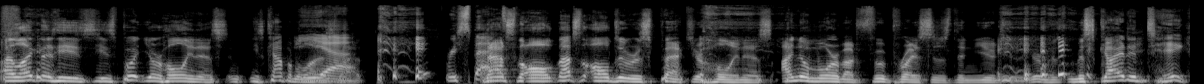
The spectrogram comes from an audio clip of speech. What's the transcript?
I like that he's he's put your holiness he's capitalized Yeah. that. Respect. That's the all that's the all due respect, your holiness. I know more about food prices than you do. Mis- misguided take.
